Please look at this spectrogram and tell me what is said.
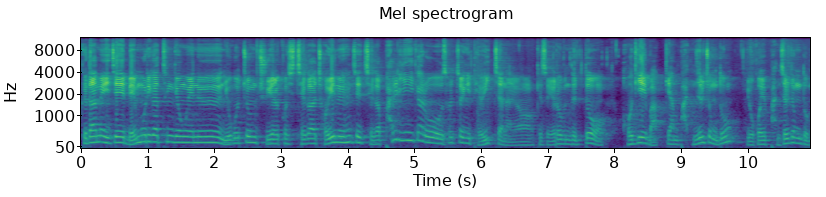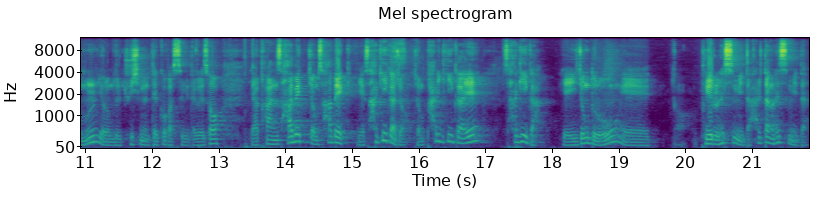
그 다음에 이제 메모리 같은 경우에는 요거 좀 주의할 것이 제가 저희는 현재 제가 8기가로 설정이 되어 있잖아요. 그래서 여러분들도 거기에 맞게 한 반절 정도 요거의 반절 정도를 여러분들 주시면 될 것 같습니다. 그래서 약 한 400점 400 예, 4기가죠. 전 8기가에 4기가 예, 이 정도로 예, 어, 부여를 했습니다. 할당을 했습니다.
